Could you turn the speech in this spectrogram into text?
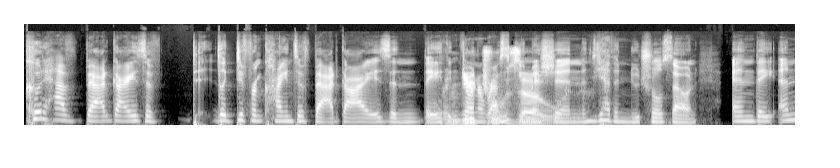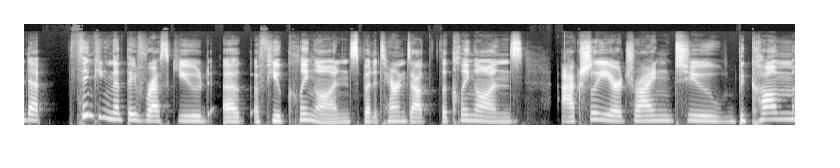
could have bad guys of like different kinds of bad guys and they The think they're on a rescue zone. mission and yeah the neutral zone and they end up thinking that they've rescued a, a few klingons but it turns out the klingons actually are trying to become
